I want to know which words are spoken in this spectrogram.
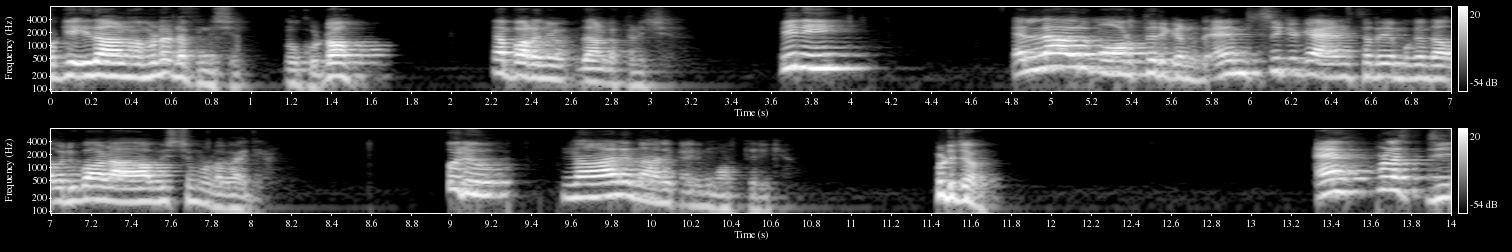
ഓക്കെ ഇതാണ് നമ്മുടെ ഡെഫിനിഷൻ നോക്കൂട്ടോ. ഞാൻ പറഞ്ഞു ഇതാണ് ഡെഫിനിഷൻ ഇനി എല്ലാവരും ഓർത്തിരിക്കേണ്ടത് എം സിക്ക് ഒക്കെ ആൻസർ നമുക്ക് എന്താ ഒരുപാട് ആവശ്യമുള്ള കാര്യം ഒരു നാല് നാല് കാര്യം ഓർത്തിരിക്കാം. പിടിച്ചോ? എഫ് പ്ലസ് ജി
